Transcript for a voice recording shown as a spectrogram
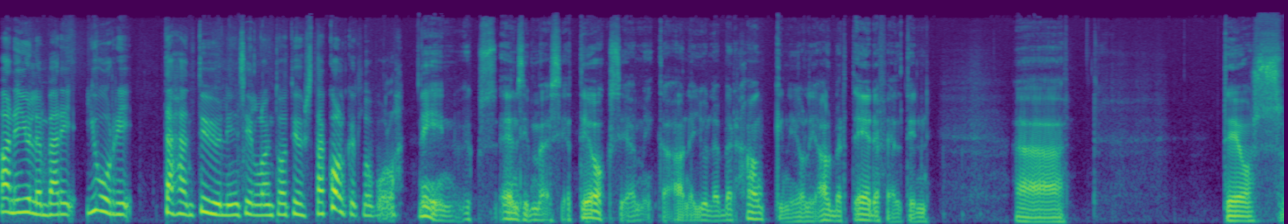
Anne Jyllenberg juuri tähän tyyliin silloin 1930-luvulla? Niin, yksi ensimmäisiä teoksia, minkä Anne Jyllenberg hankki, niin oli Albert Edefeltin ää, teos.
